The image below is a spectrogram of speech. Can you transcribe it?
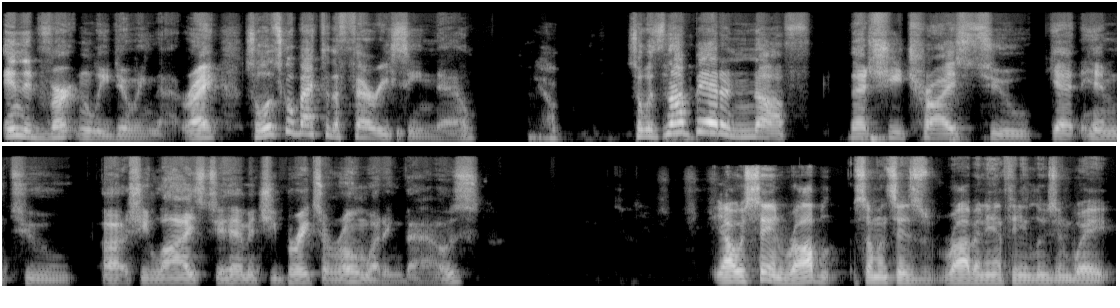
inadvertently doing that, right? So let's go back to the ferry scene now. Yep. So it's not bad enough that she tries to get him to uh she lies to him and she breaks her own wedding vows. Yeah, I was saying Rob. Someone says Rob and Anthony losing weight.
